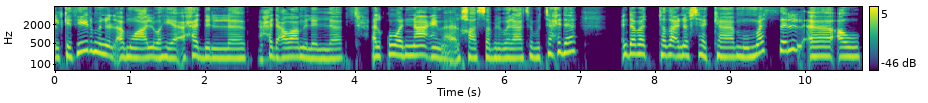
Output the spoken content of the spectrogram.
الكثير من الأموال وهي أحد أحد عوامل القوى الناعمة الخاصة بالولايات المتحدة. عندما تضع نفسها كممثل آه، أو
